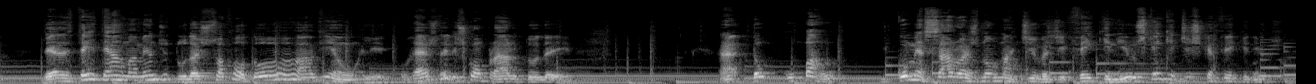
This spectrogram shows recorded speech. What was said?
Tem, tem armamento de tudo, acho que só faltou avião ali. O resto eles compraram tudo aí. É, então, o baú, começaram as normativas de fake news. Quem que diz que é fake news?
